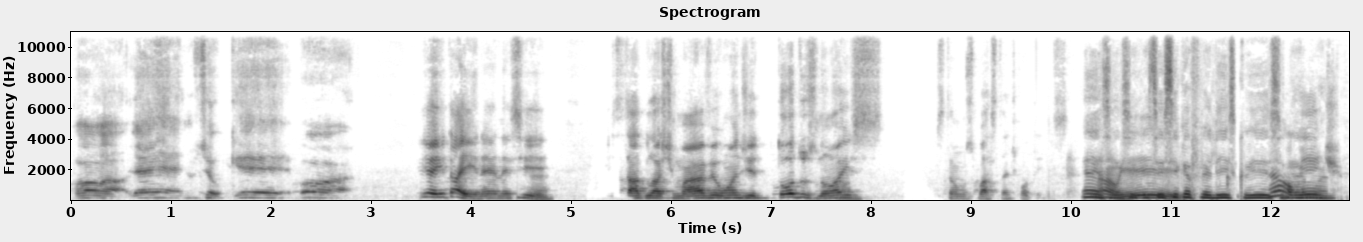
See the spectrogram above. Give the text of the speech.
foda, é, não sei o que, porra. E aí tá aí, né? Nesse é. Estado lastimável onde todos nós estamos bastante contentes. É, não, você, e... você fica feliz com isso, Realmente. Né,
